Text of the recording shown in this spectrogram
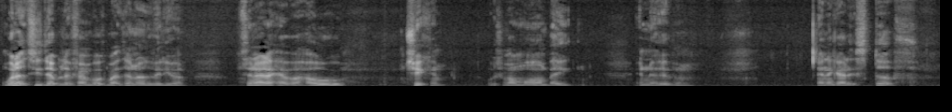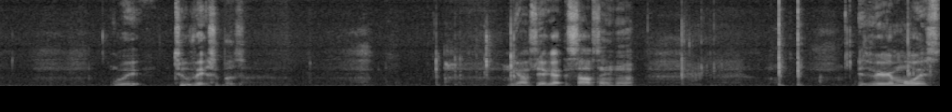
What up, TWF family? Welcome back to another video. Tonight I have a whole chicken, which my mom baked in the oven. And I got it stuffed with two vegetables. Y'all see I got the sauce in here. It's very moist.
